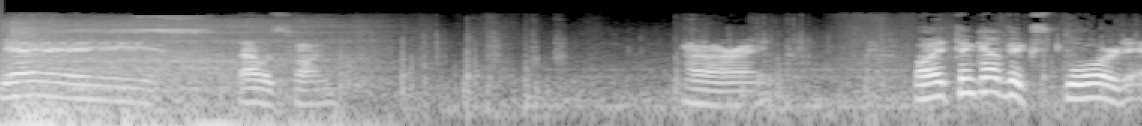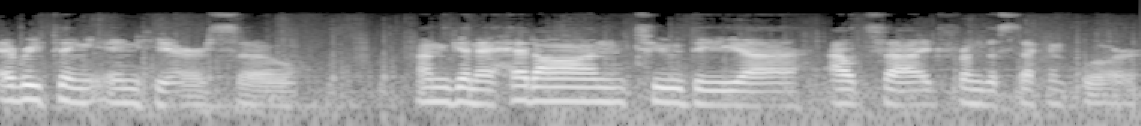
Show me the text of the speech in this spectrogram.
Yay! That was fun. Alright. Well, I think I've explored everything in here, so I'm gonna head on to the uh, outside from the second floor.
